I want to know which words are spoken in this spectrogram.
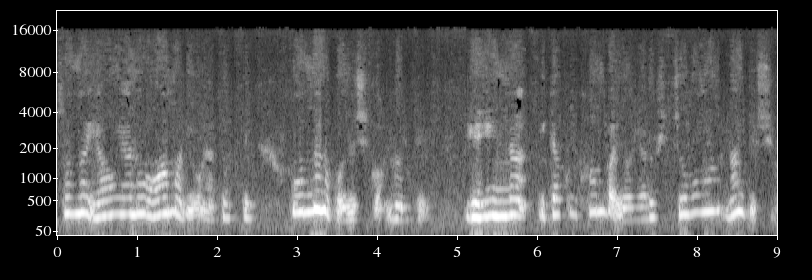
そんな八百屋のお余りを雇って、女の子よしか、なんて、下品な委託販売をやる必要はないですよ。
